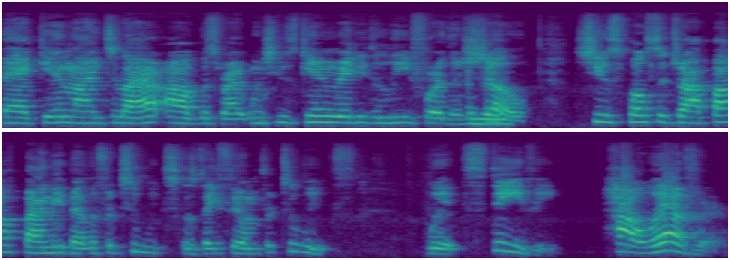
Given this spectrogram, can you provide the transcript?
back in like July or August, right when she was getting ready to leave for the Mhm. show, she was supposed to drop off Bonnie Bella for two weeks because they filmed for two weeks with Stevie. However,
